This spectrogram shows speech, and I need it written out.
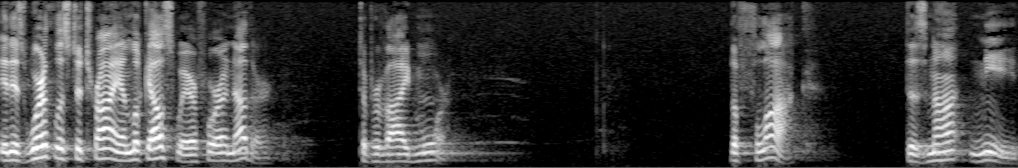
It is worthless to try and look elsewhere for another to provide more. The flock does not need,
